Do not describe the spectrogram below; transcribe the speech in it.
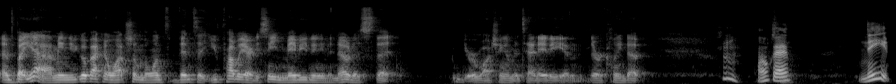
and but yeah, I mean, you go back and watch some of the ones Vince that you've probably already seen. Maybe you didn't even notice that you were watching them in 1080 and they were cleaned up. okay, neat.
